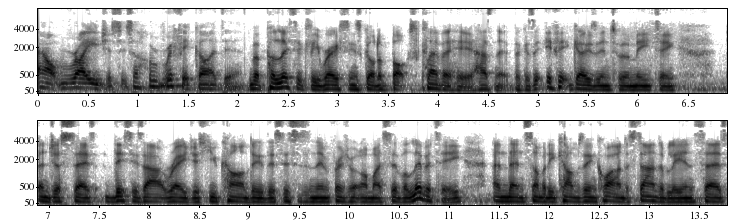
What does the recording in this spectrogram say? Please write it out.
outrageous. It's a horrific idea. But politically, racing's got a box clever here, hasn't it? Because if it goes into a meeting and just says, This is outrageous, you can't do this, this is an infringement on my civil liberty, and then somebody comes in quite understandably and says,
